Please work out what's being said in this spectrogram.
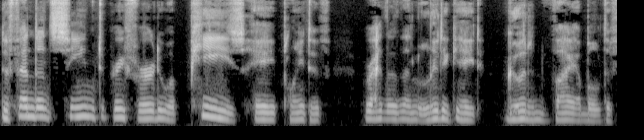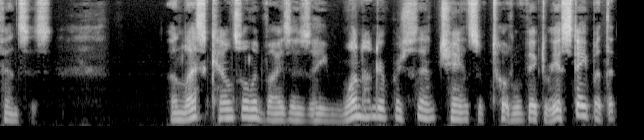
Defendants seem to prefer to appease a plaintiff rather than litigate good and viable defenses unless counsel advises a 100% chance of total victory, a statement that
